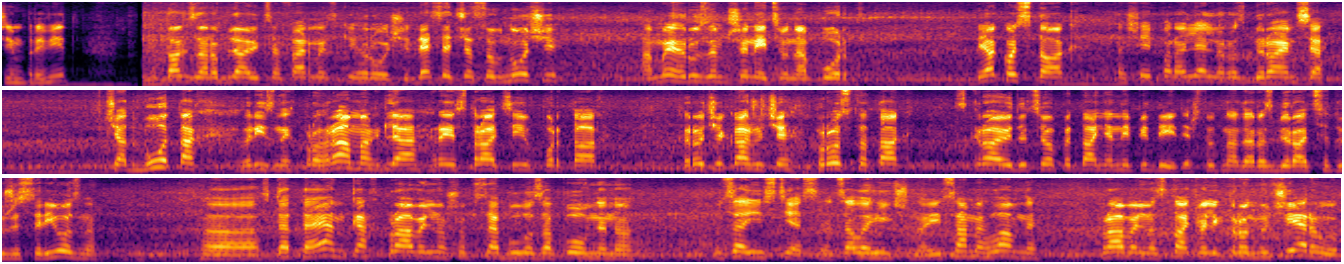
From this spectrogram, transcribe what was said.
Всім привіт! Так заробляються фермерські гроші. 10 часов ночі, а ми грузимо пшеницю на порт. Якось так. Та ще й паралельно розбираємося в чат-ботах, в різних програмах для реєстрації в портах. Коротше кажучи, просто так з краю до цього питання не підійдеш. Тут треба розбиратися дуже серйозно. Е, В ТТН-ках правильно, щоб все було заповнено. Ну це звісно, це логічно. І саме головне правильно стати в електронну чергу.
